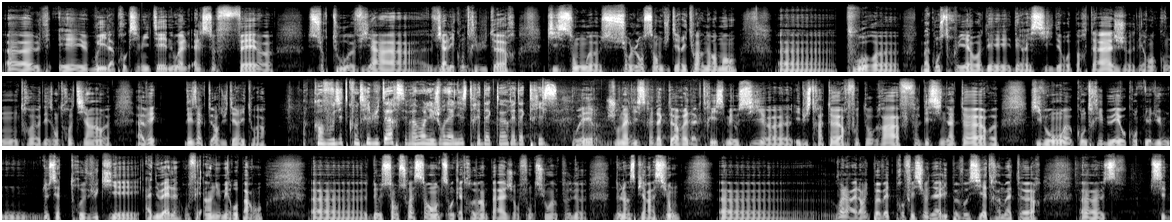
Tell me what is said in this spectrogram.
et oui, la proximité, nous, elle se fait surtout euh, via, les contributeurs qui sont euh, sur l'ensemble du territoire normand euh, pour bah, construire des, récits, des reportages, des rencontres, des entretiens avec des acteurs du territoire. Quand vous dites contributeurs, c'est vraiment les journalistes, rédacteurs, rédactrices Oui, journalistes, rédacteurs, rédactrices, mais aussi euh, illustrateurs, photographes, dessinateurs, euh, qui vont euh, contribuer au contenu de cette revue qui est annuelle. On fait un numéro par an, de 160, 180 pages en fonction un peu de, de l'inspiration. voilà, alors ils peuvent être professionnels, ils peuvent aussi être amateurs. c'est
